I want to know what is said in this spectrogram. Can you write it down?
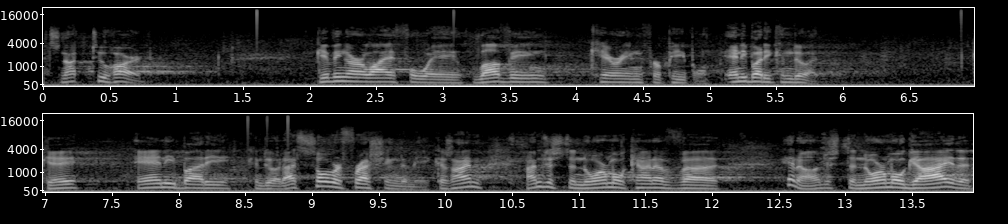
It's not too hard. Giving our life away, loving, caring for people. Anybody can do it. Okay? Anybody can do it. That's so refreshing to me because I'm, I'm just a normal kind of, uh, you know, just a normal guy that,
